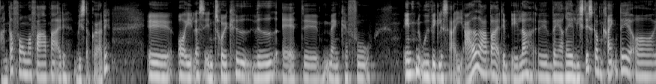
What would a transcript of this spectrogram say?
andre former for arbejde, hvis der gør det. Øh, og ellers en tryghed ved, at øh, man kan få enten udvikle sig i eget arbejde, eller være realistisk omkring det, og,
